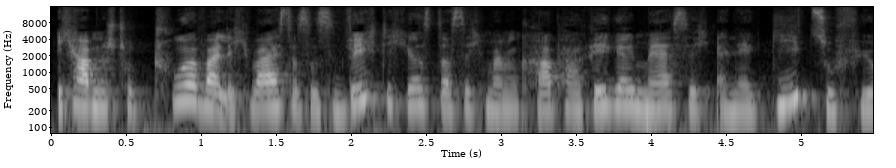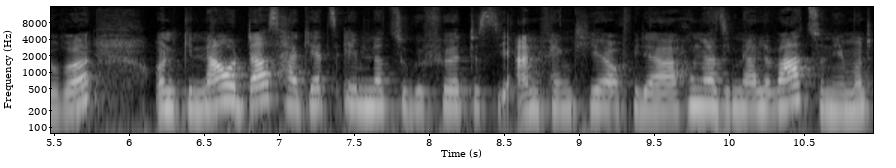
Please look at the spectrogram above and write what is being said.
ich habe eine Struktur, weil ich weiß, dass es wichtig ist, dass ich meinem Körper regelmäßig Energie zuführe. Und genau das hat jetzt eben dazu geführt, dass sie anfängt, hier auch wieder Hungersignale wahrzunehmen. Und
